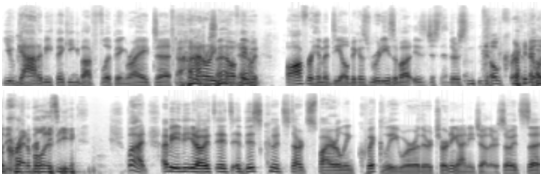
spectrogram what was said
you gotta be thinking about flipping, right? Uh, I don't even know if 100%, they would offer him a deal because Rudy's about is just there's no How credibility. with credible is he? But I mean, you know, it's it's this could start spiraling quickly where they're turning on each other. So it's uh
